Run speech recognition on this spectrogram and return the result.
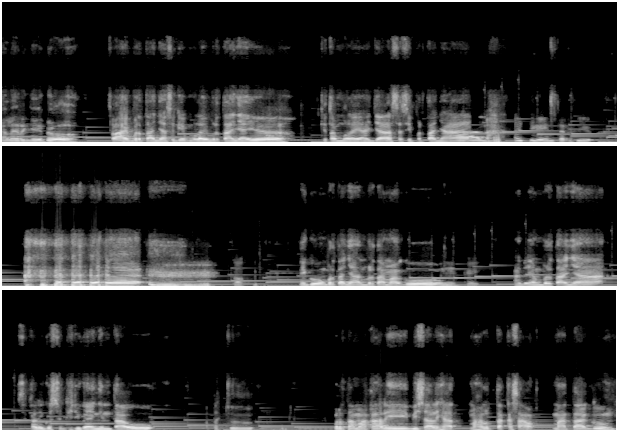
Ngaler ngidul. Soalnya bertanya suka mulai bertanya ya. Kita mulai aja sesi pertanyaan. Tiga interview. Oke, Nih Gung pertanyaan pertama Gung. oke. Ada yang bertanya sekaligus Sugi juga ingin tahu Apa cu? Pertama kali bisa lihat makhluk tak kasat mata Gung.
